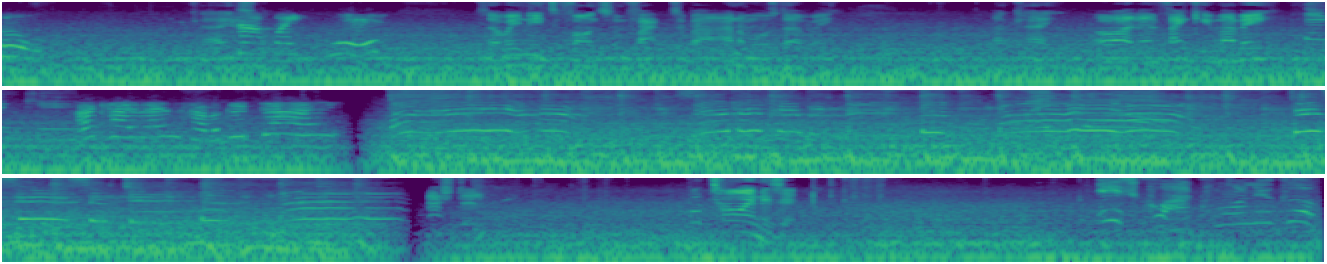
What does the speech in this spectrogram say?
Cool. Okay. Can't wait to hear. So we need to find some facts about animals, don't we? Okay. All right then. Thank you, mummy. Thank you. Okay then, have a good day. Ashton, what time is it? It's quite one o'clock.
